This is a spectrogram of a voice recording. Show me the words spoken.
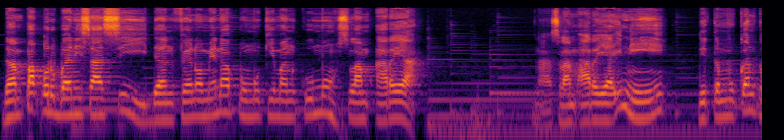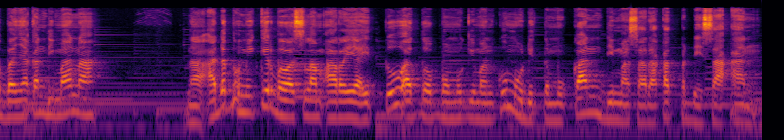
Dampak urbanisasi dan fenomena pemukiman kumuh selam area. Nah, selam area ini ditemukan kebanyakan di mana? Nah, ada pemikir bahwa selam area itu atau pemukiman kumuh ditemukan di masyarakat pedesaan.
